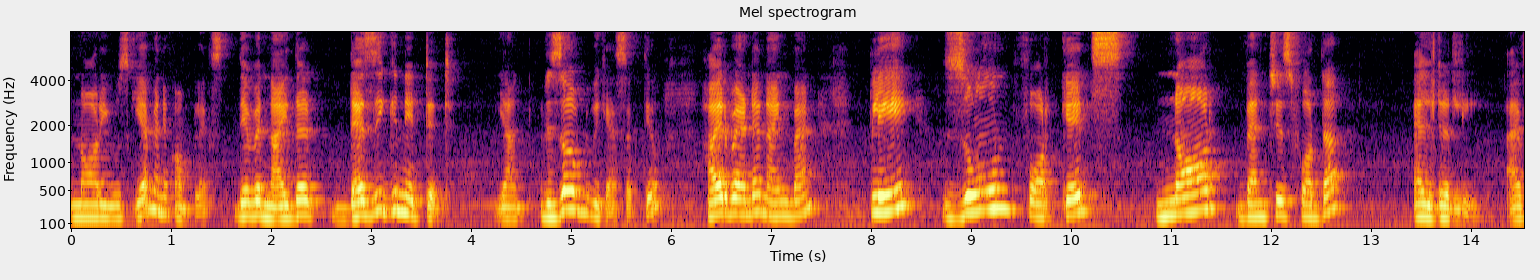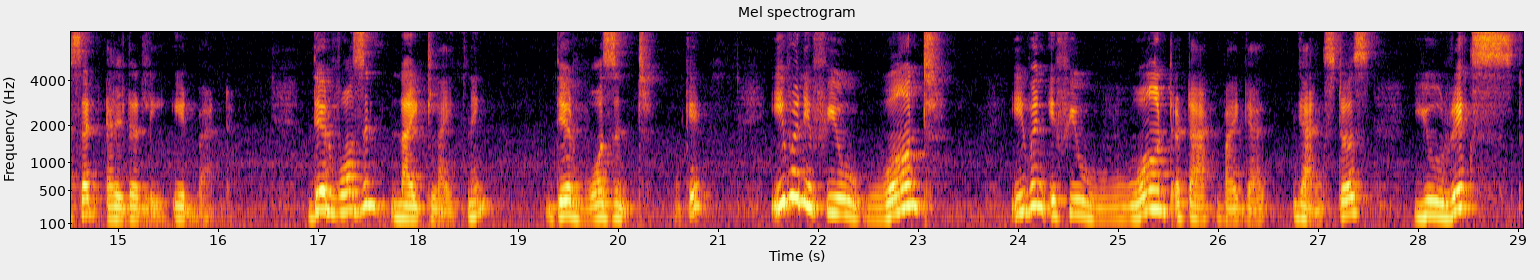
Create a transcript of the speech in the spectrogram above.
nor use किया मैंने complex they were neither designated या रिज़र्व भी कह सकते हो हायर बैंड है nine band play zone for kids nor benches for the elderly i have said elderly eight band there wasn't night lightning there wasn't okay even if you weren't even if you weren't attacked by ga- gangsters you risked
